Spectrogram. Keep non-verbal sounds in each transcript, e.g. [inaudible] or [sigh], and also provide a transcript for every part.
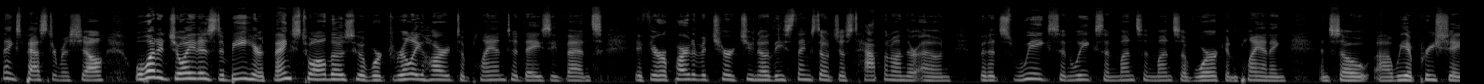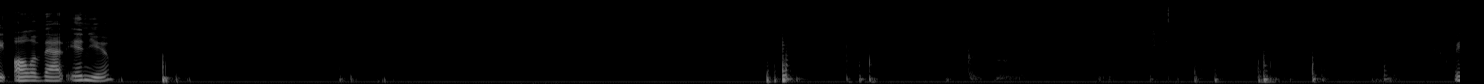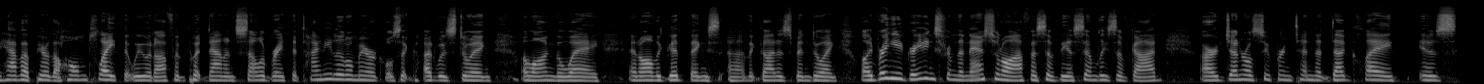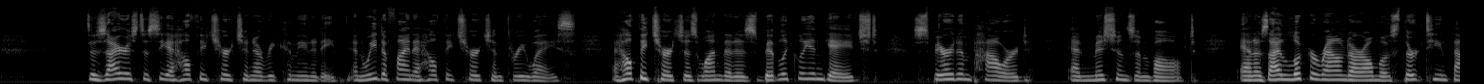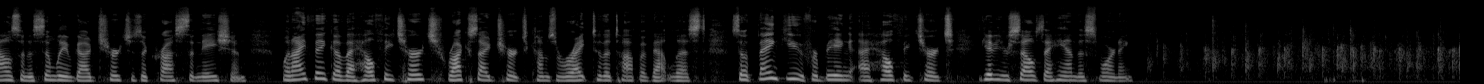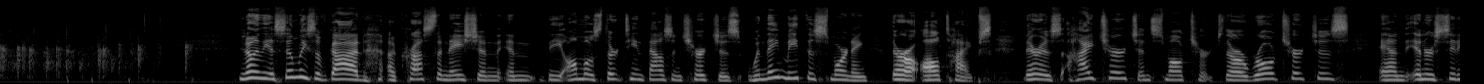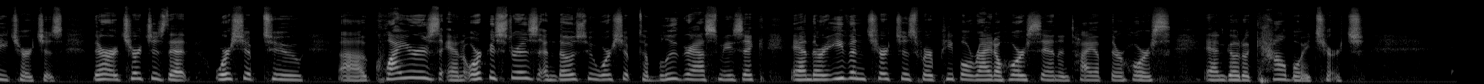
Thanks, Pastor Michelle. Well, what a joy it is to be here. Thanks to all those who have worked really hard to plan today's events. If you're a part of a church, you know these things don't just happen on their own, but it's weeks and weeks and months and months of work and planning. And so uh, we appreciate all of that in you. We have up here the home plate that we would often put down and celebrate the tiny little miracles that God was doing along the way and all the good things uh, that God has been doing. Well, I bring you greetings from the National Office of the Assemblies of God. Our General Superintendent, Doug Clay, is desirous to see a healthy church in every community. And we define a healthy church in three ways. A healthy church is one that is biblically engaged, spirit empowered, and missions involved. And as I look around our almost 13,000 Assembly of God churches across the nation, when I think of a healthy church, Rockside Church comes right to the top of that list. So thank you for being a healthy church. Give yourselves a hand this morning. You know, in the assemblies of God across the nation, in the almost 13,000 churches, when they meet this morning, there are all types. There is high church and small church. There are rural churches and inner city churches. There are churches that worship to uh, choirs and orchestras and those who worship to bluegrass music. And there are even churches where people ride a horse in and tie up their horse and go to cowboy church.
